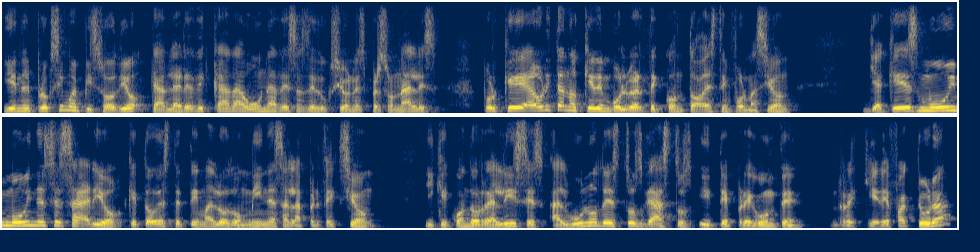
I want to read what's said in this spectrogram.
Y en el próximo episodio te hablaré de cada una de esas deducciones personales, porque ahorita no quiero envolverte con toda esta información, ya que es muy, muy necesario que todo este tema lo domines a la perfección y que cuando realices alguno de estos gastos y te pregunten, ¿requiere factura?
